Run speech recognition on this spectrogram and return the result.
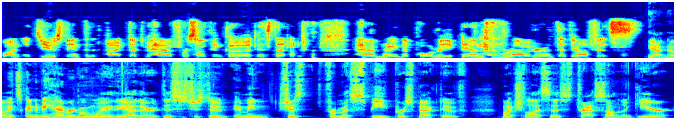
Why not use the internet pipe that you have for something good instead of hammering the poor VPN router at the office? Yeah, no, it's going to be hammered one way or the other. This is just a, I mean, just from a speed perspective, much less a stress on the gear.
